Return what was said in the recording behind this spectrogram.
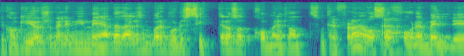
Du kan ikke gjøre så veldig mye med det. Det er liksom bare hvor du sitter, og så kommer et eller annet som treffer deg, og så får det veldig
